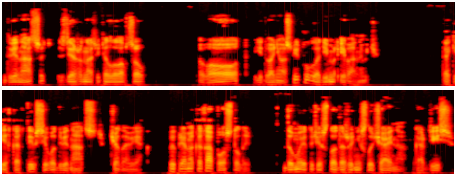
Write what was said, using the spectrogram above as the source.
Двенадцать, сдержанно ответил Воловцов. Вот, едва не воскликнул Владимир Иванович. Таких, как ты, всего двенадцать человек. Вы прямо как апостолы. Думаю, это число даже не случайно. Гордись.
